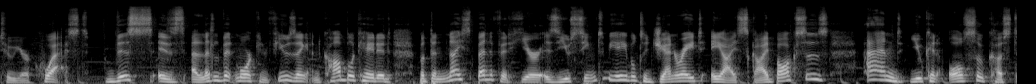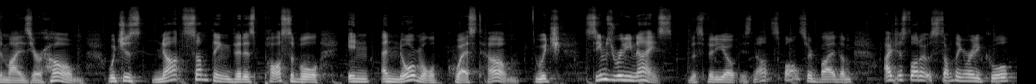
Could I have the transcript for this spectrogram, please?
to your quest. This is a little bit more confusing and complicated, but the nice benefit here is you seem to be able to generate AI skyboxes, and you can also customize your home, which is not something that is possible in a normal Quest home, which seems really nice. This video is not sponsored by them. I just thought it was something really cool,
